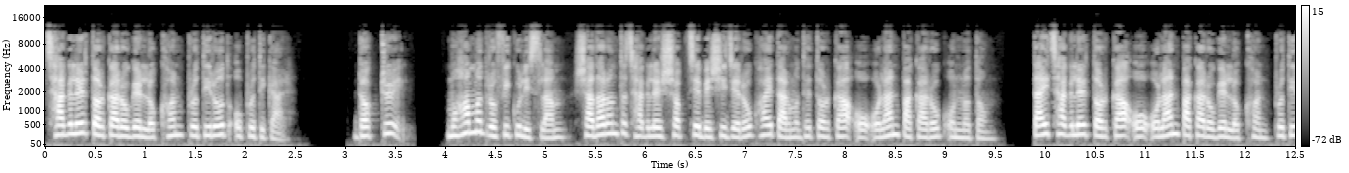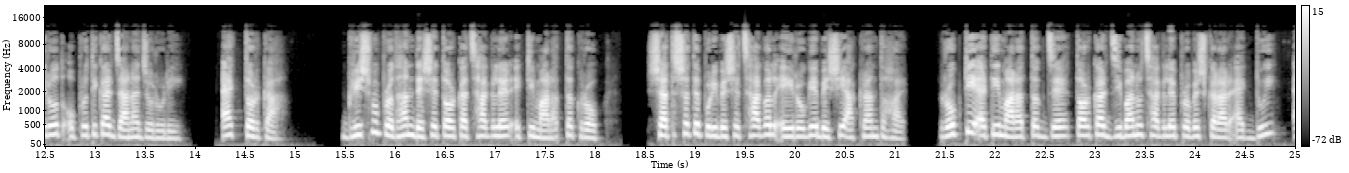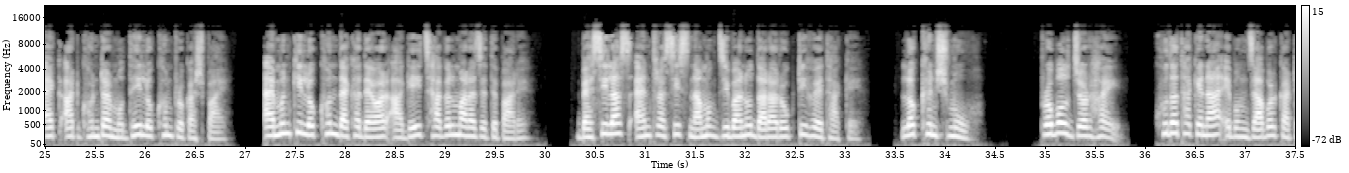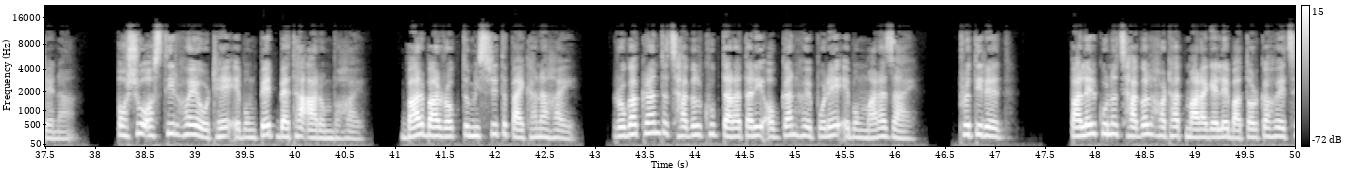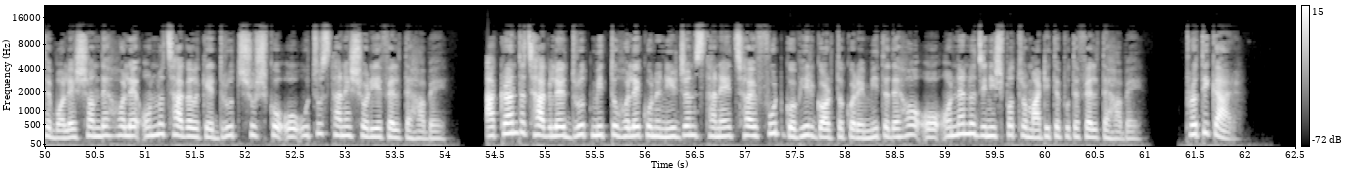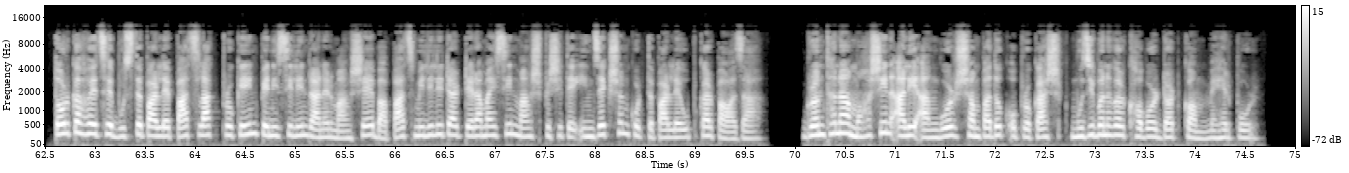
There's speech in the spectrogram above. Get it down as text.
ছাগলের তর্কা রোগের লক্ষণ প্রতিরোধ ও প্রতিকার। ডক্টর মোহাম্মদ রফিকুল ইসলাম সাধারণত ছাগলের সবচেয়ে বেশি যে রোগ হয় তার মধ্যে তর্কা ও ওলান পাকা রোগ অন্যতম। তাই ছাগলের তর্কা ও ওলান পাকা রোগের লক্ষণ প্রতিরোধ ও প্রতিকার জানা জরুরি। এক, তর্কা। গ্রীষ্মপ্রধান দেশে তর্কা ছাগলের একটি মারাত্মক রোগ। সাথে সাথে পরিবেশে ছাগল এই রোগে বেশি আক্রান্ত হয়। রোগটি এতই মারাত্মক যে তর্কার জীবাণু ছাগলে প্রবেশ করার এক, দুই, এক, আট ঘণ্টার মধ্যেই লক্ষণ প্রকাশ পায়। এমনকি লক্ষণ দেখা দেওয়ার আগেই ছাগল মারা যেতে পারে। ব্যাসিলাস অ্যান্থ্রাসিস নামক জীবাণু দ্বারা রোগটি হয়ে থাকে। লক্ষণ সমূহ। প্রবল জ্বর হয়, ক্ষুধা থাকে না এবং জাবর কাটে না। পশু অস্থির হয়ে ওঠে এবং পেট ব্যথা আরম্ভ হয়। বারবার রক্ত মিশ্রিত পায়খানা হয়। রোগাক্রান্ত ছাগল খুব তাড়াতাড়ি অজ্ঞান হয়ে পড়ে এবং মারা যায়। প্রতিরোধ। পালের কোনো ছাগল হঠাৎ মারা গেলে বা তর্কা হয়েছে বলে সন্দেহ হলে অন্য ছাগলকে দ্রুত শুষ্ক ও উঁচু স্থানে সরিয়ে ফেলতে হবে। আক্রান্ত ছাগলের দ্রুত মৃত্যু হলে কোনো নির্জন স্থানে ছয় ফুট গভীর গর্ত করে মৃতদেহ ও অন্যান্য জিনিসপত্র মাটিতে পুঁতে ফেলতে হবে। প্রতিকার। তর্কা হয়েছে বুঝতে পারলে পাঁচ লাখ প্রোকেইন পেনিসিলিন রানের মাংসে বা পাঁচ মিলিলিটার টেরামাইসিন মাংসপেশিতে ইনজেকশন করতে পারলে উপকার পাওয়া যা গ্রন্থনা মহসিন আলী আঙ্গুর, সম্পাদক ও প্রকাশ মুজিবনগর খবর ডট কম, মেহেরপুর।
